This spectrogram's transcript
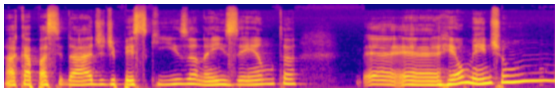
a capacidade de pesquisa, né, isenta. É, é realmente um,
